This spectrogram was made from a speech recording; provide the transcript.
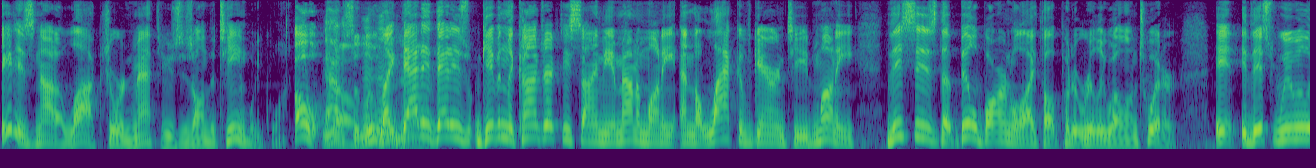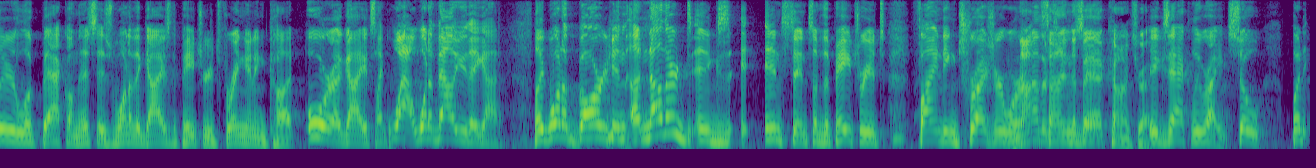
It is not a lock Jordan Matthews is on the team week one. Oh, absolutely. Like that is that is given the contract he signed, the amount of money, and the lack of guaranteed money. This is the Bill Barnwell I thought put it really well on Twitter. It, this we will either look back on this as one of the guys the Patriots bring in and cut, or a guy it's like, wow, what a value they got. Like what a bargain. Another ex- instance of the Patriots finding treasure where Not another signing team a said- bad contract. Exactly right. So, but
